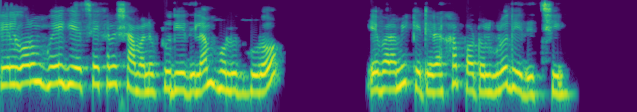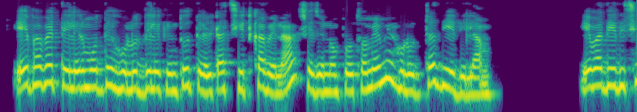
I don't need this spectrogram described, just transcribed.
তেল গরম হয়ে গিয়েছে, এখানে সামান্য একটু দিয়ে দিলাম হলুদ গুঁড়ো। এবার আমি কেটে রাখা পটলগুলো দিয়ে দিচ্ছি। এইভাবে তেলের মধ্যে হলুদ দিলে কিন্তু তেলটা ছিটকাবে না, সেজন্য প্রথমে আমি হলুদটা দিয়ে দিলাম। এবার দিয়ে দিচ্ছি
